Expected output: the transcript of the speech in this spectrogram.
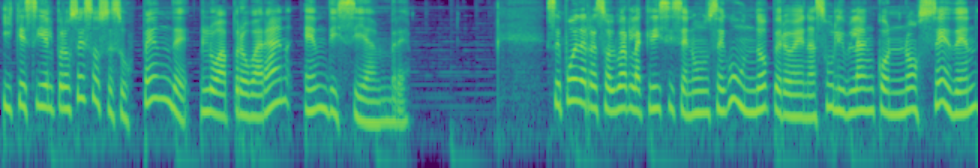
y que si el proceso se suspende, lo aprobarán en diciembre. Se puede resolver la crisis en un segundo, pero en azul y blanco no ceden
